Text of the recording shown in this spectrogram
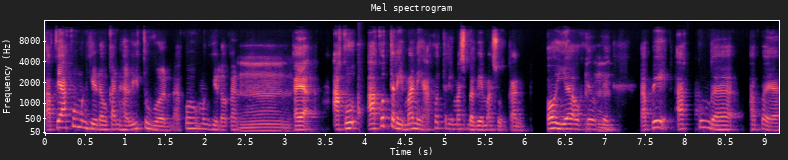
tapi aku menghiraukan hal itu Bon aku menghiraukan hmm. kayak aku aku terima nih aku terima sebagai masukan oh iya oke okay, oke okay. hmm. tapi aku nggak apa ya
